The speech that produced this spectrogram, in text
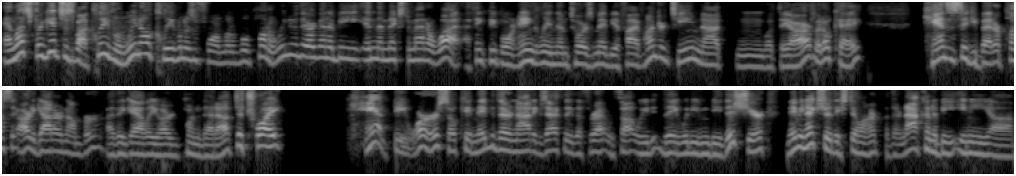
And let's forget just about Cleveland. We know Cleveland is a formidable opponent. We knew they were going to be in the mix no matter what. I think people were angling them towards maybe a 500 team, not mm, what they are, but okay. Kansas City better. Plus, they already got our number. I think Allie already pointed that out. Detroit can't be worse. Okay, maybe they're not exactly the threat we thought we they would even be this year. Maybe next year they still aren't, but they're not going to be any uh,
